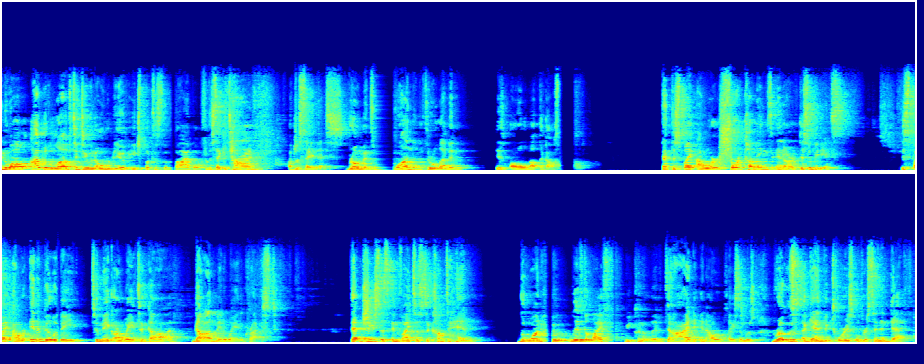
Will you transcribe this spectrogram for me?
And while I would love to do an overview of each book of the Bible, for the sake of time, I'll just say this. Romans 1 through 11 is all about the gospel. That despite our shortcomings and our disobedience, despite our inability to make our way to God, God made a way in Christ. That Jesus invites us to come to Him, the one who lived a life we couldn't live, died in our place, and was rose again victorious over sin and death.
